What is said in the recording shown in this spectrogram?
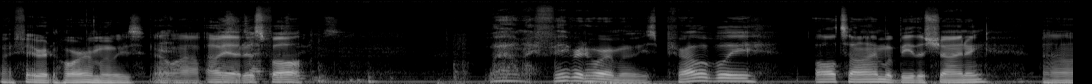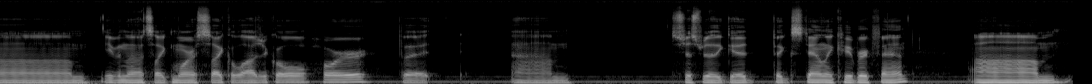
my favorite horror movies. Oh wow. Oh yeah, it is fall. Well, my favorite horror movies probably all time would be The Shining. Um, even though it's like more psychological horror, but um, it's just really good. Big Stanley Kubrick fan. Um,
